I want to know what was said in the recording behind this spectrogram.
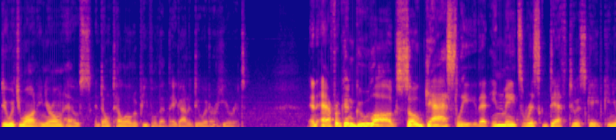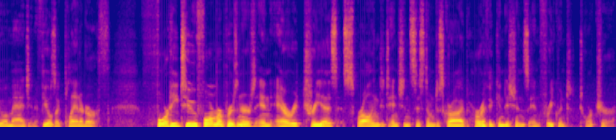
Do what you want in your own house and don't tell other people that they got to do it or hear it. An African gulag so ghastly that inmates risk death to escape. Can you imagine? It feels like planet Earth. 42 former prisoners in Eritrea's sprawling detention system described horrific conditions and frequent torture.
